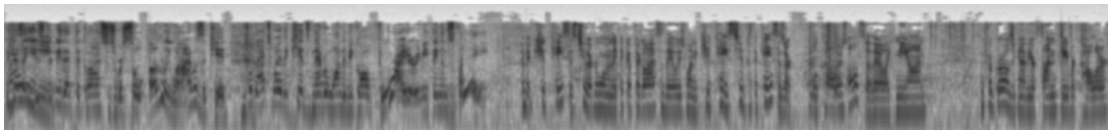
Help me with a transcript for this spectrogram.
Because it used to be that the glasses were so ugly when I was a kid, so that's why the kids never wanted to be called four-eyed or anything in school. And the cute cases too. Everyone when they pick up their glasses, they always want a cute case too, because the cases are cool colors also. They're like neon. And for girls, you can have your fun favorite color,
